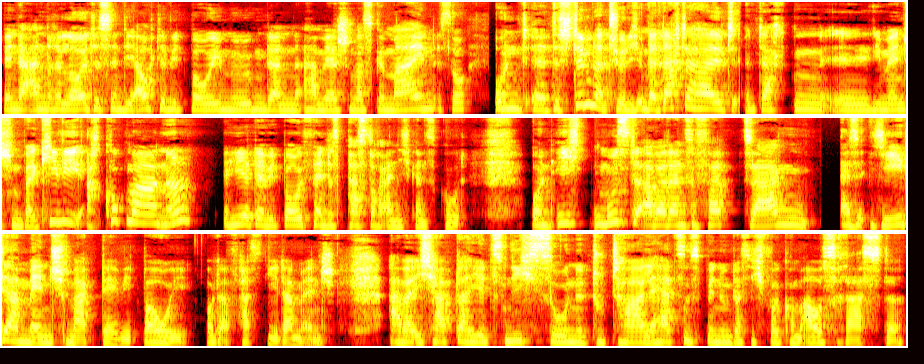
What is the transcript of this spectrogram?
wenn da andere Leute sind, die auch David Bowie mögen, dann haben wir ja schon was gemein, so. Und äh, das stimmt natürlich. Und da dachte halt, dachten äh, die Menschen bei Kiwi, ach guck mal, ne, hier David Bowie-Fan, das passt doch eigentlich ganz gut. Und ich musste aber dann sofort sagen, also jeder Mensch mag David Bowie oder fast jeder Mensch. Aber ich habe da jetzt nicht so eine totale Herzensbindung, dass ich vollkommen ausraste.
